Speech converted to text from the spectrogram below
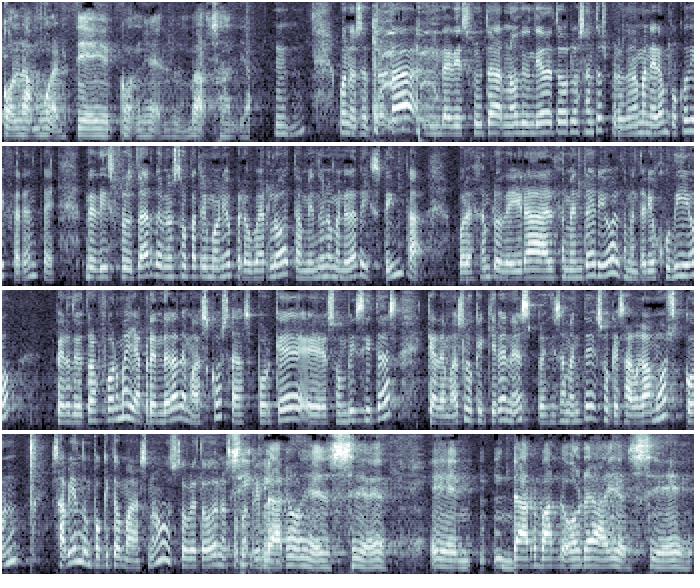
con la muerte, con el más allá. Bueno, se trata de disfrutar ¿no? de un Día de Todos los Santos, pero de una manera un poco diferente. De disfrutar de nuestro patrimonio, pero verlo también de una manera distinta. Por ejemplo, de ir al cementerio, al cementerio judío, pero de otra forma y aprender además cosas, porque eh, son visitas que además lo que quieren es precisamente eso, que salgamos con sabiendo un poquito más, ¿no? Sobre todo de nuestro sí, claro, es eh, eh, dar valor a ese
